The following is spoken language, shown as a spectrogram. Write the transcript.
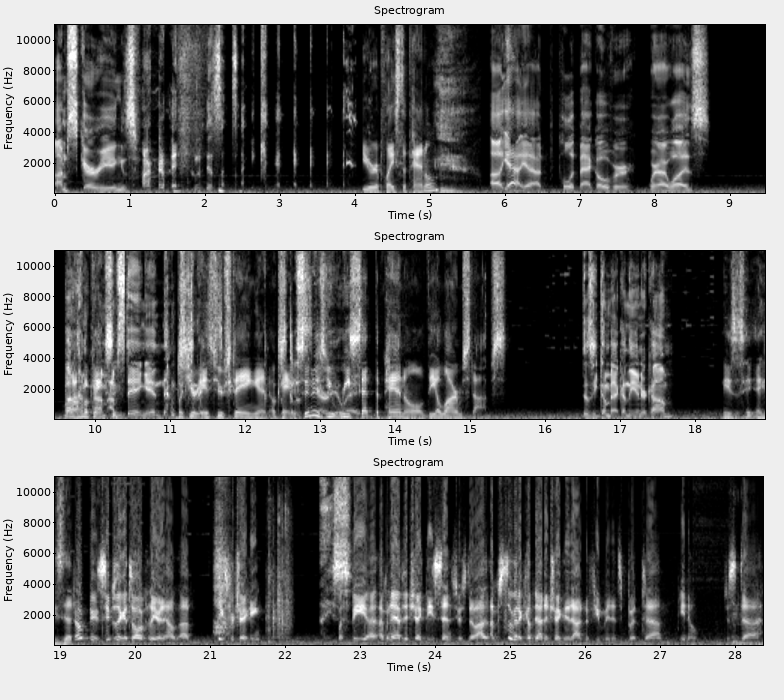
I'm scurrying as far away from this as I can. You replace the panel? Uh, yeah, yeah. I'd pull it back over where I was. But Oh, I'm, okay, I'm, so- I'm staying in. I'm But you're, gonna- you're staying in. Okay, as soon as you away. reset the panel, the alarm stops. Does he come back on the intercom? He's, he said, Oh, it seems like it's all clear now. Uh, thanks for checking. Nice. Must be. I, I'm gonna have to check these sensors though. I, I'm still gonna come down and check it out in a few minutes. But um, you know, just uh,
